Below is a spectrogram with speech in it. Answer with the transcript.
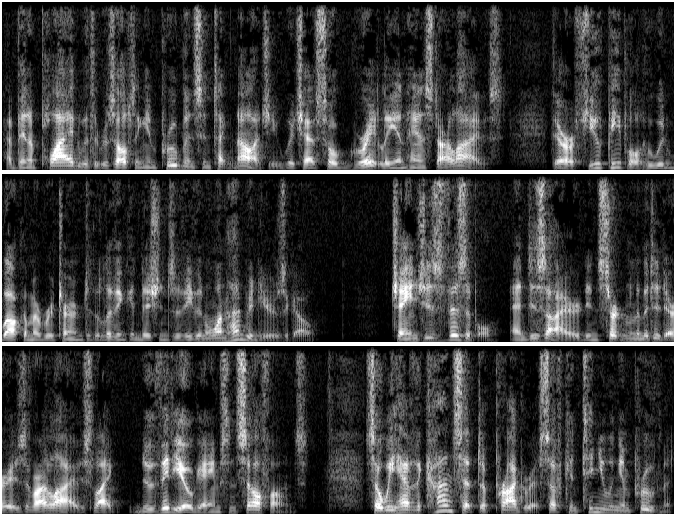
have been applied with the resulting improvements in technology which have so greatly enhanced our lives. There are few people who would welcome a return to the living conditions of even 100 years ago. Change is visible and desired in certain limited areas of our lives like new video games and cell phones. So we have the concept of progress, of continuing improvement.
